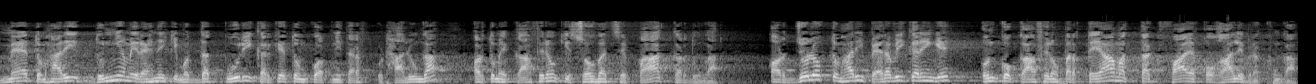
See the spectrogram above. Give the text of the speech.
मैं तुम्हारी दुनिया में रहने की मुद्दत पूरी करके तुमको अपनी तरफ़ उठा लूँगा और तुम्हें काफिरों की सोहबत से पाक कर दूँगा। और जो लोग तुम्हारी पैरवी करेंगे, उनको काफिरों पर कयामत तक फायक गालिब रखूँगा।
